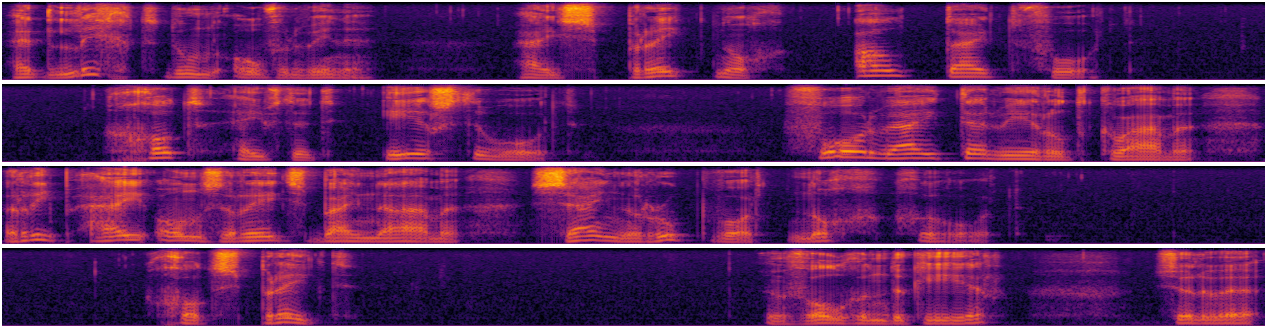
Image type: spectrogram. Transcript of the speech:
het licht doen overwinnen. Hij spreekt nog altijd voort. God heeft het eerste woord. Voor wij ter wereld kwamen, riep Hij ons reeds bij name, Zijn roep wordt nog gehoord. God spreekt. Een volgende keer zullen we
